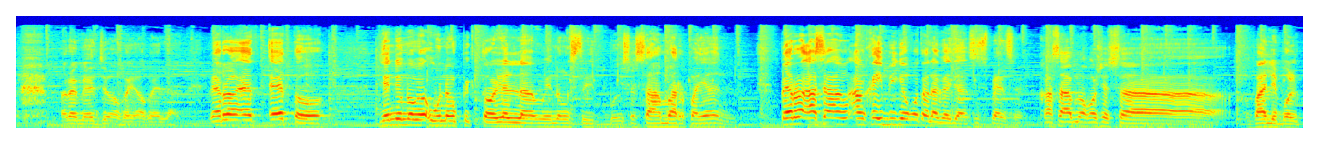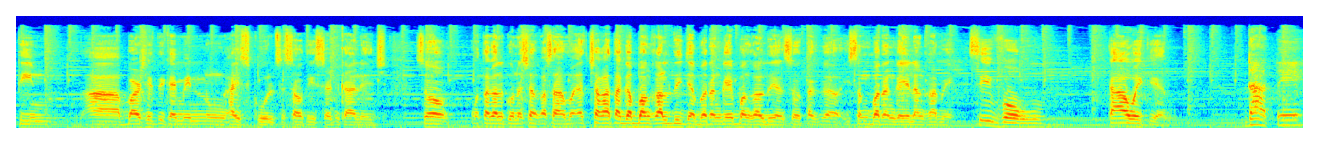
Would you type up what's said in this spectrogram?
para medyo okay-okay lang. Pero et, eto, yan yung mga unang pictorial namin ng Street Boys. Sa Samar pa yan. Pero asa ang, ang kaibigan ko talaga dyan, si Spencer. Kasama ko siya sa volleyball team. Ah, varsity kami nung high school sa Southeastern College. So, matagal ko na siyang kasama. At saka taga Bangkal din niya, barangay Bangkal din yan. So, taga isang barangay lang kami. Si Vong, kaaway ko yan. Dati,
